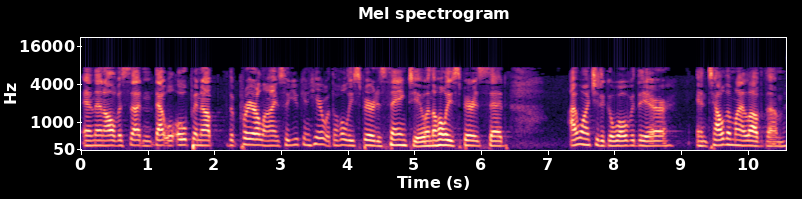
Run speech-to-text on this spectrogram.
and then all of a sudden that will open up the prayer line so you can hear what the Holy Spirit is saying to you. And the Holy Spirit said, I want you to go over there and tell them I love them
